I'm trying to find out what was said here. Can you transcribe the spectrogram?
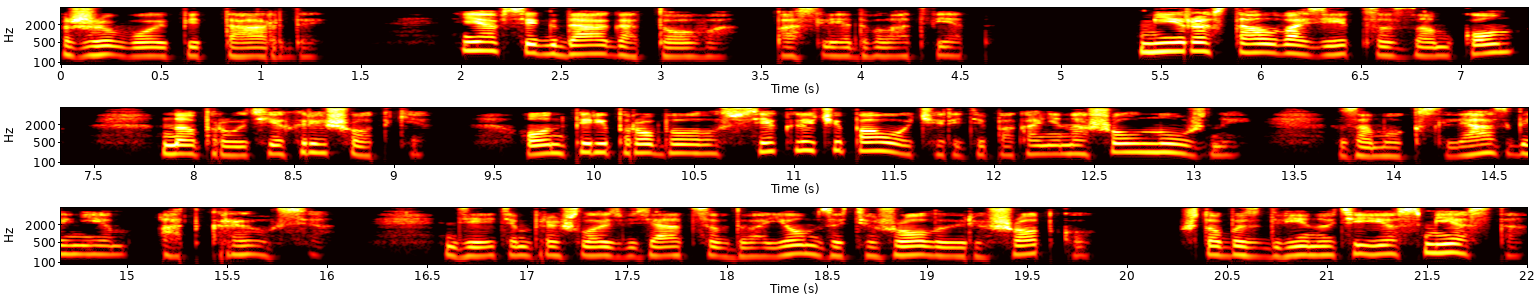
живой петарды. «Я всегда готова», — последовал ответ. Мира стал возиться с замком на прутьях решетки. Он перепробовал все ключи по очереди, пока не нашел нужный. Замок с лязганием открылся. Детям пришлось взяться вдвоем за тяжелую решетку, чтобы сдвинуть ее с места.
